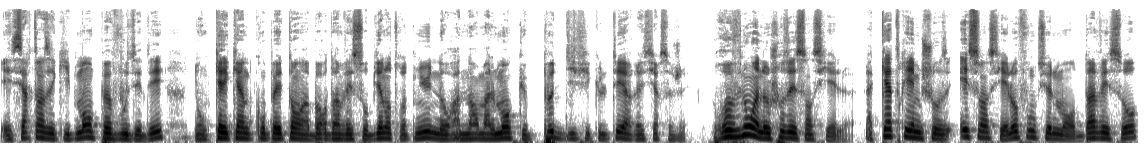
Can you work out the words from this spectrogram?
et certains équipements peuvent vous aider, donc quelqu'un de compétent à bord d'un vaisseau bien entretenu n'aura normalement que peu de difficultés à réussir ce jet. Revenons à nos choses essentielles. La quatrième chose essentielle au fonctionnement d'un vaisseau,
